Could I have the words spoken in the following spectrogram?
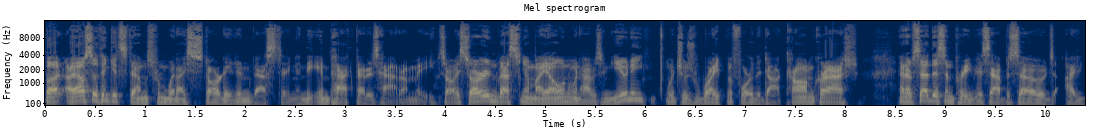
But I also think it stems from when I started investing and the impact that has had on me. So I started investing on my own when I was in uni, which was right before the dot com crash. And I've said this in previous episodes. I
